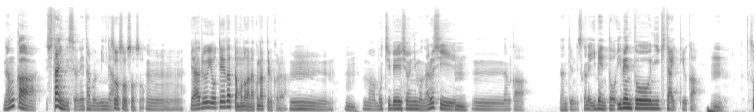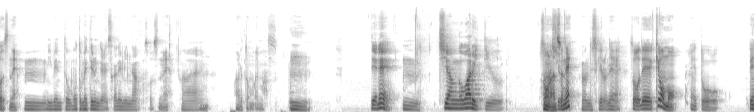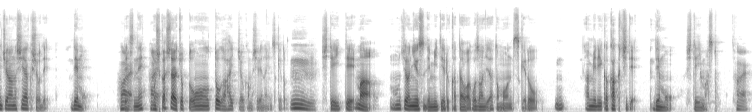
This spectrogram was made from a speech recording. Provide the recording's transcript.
なんかしたいんですよね、多分みんな。そうそうそうそう。うん。やる予定だったものがなくなってるから、うん。うん。まあ、モチベーションにもなるし、うんうん、なんか、なんて言うんですかね、イベント、イベントに行きたいっていうか、うん。そうですね。うん、イベントを求めてるんじゃないですかね、みんな。そうですね。はい。あると思います。うん。でね、うん、治安が悪いっていうそうなんですよね。なんですけどね。そう。で、今日も、えっ、と、ベンチュラの市役所でデモはい。ですね。はいもしかしたらちょっと音が入っちゃうかもしれないんですけど、うん。していて、まあ、もちろんニュースで見ている方はご存知だと思うんですけど、んアメリカ各地でデモをしていますと。はい。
